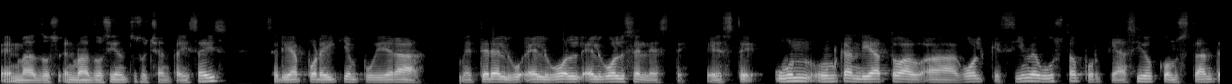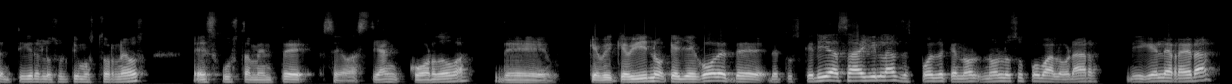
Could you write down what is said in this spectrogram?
en más, dos, en más 286 sería por ahí quien pudiera meter el, el, gol, el gol celeste. Este, un, un candidato a, gol que sí me gusta porque ha sido constante en Tigres los últimos torneos es justamente Sebastián Córdoba de que, que vino, que llegó de, de, tus queridas águilas después de que no, no lo supo valorar Miguel Herrera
